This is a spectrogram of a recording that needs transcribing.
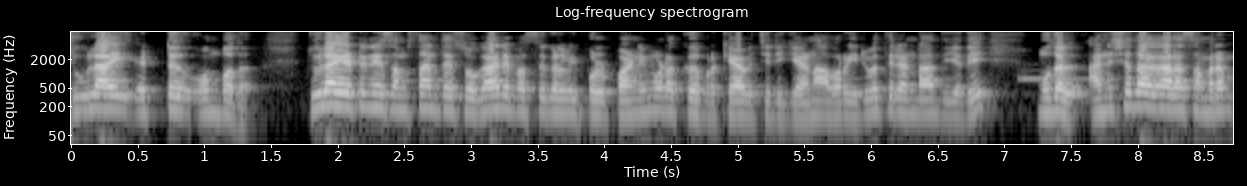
ജൂലൈ എട്ട് ഒമ്പത്. ജൂലൈ എട്ടിന് സംസ്ഥാനത്തെ സ്വകാര്യ ബസ്സുകൾ ഇപ്പോൾ പണിമുടക്ക് പ്രഖ്യാപിച്ചിരിക്കുകയാണ്. അവർ ഇരുപത്തിരണ്ടാം തീയതി മുതൽ അനിശ്ചിതകാല സമരം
